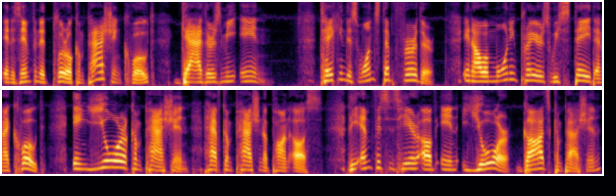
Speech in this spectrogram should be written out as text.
in his infinite plural compassion, quote, gathers me in. Taking this one step further, in our morning prayers we state, and I quote, In your compassion have compassion upon us. The emphasis here of in your God's compassion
